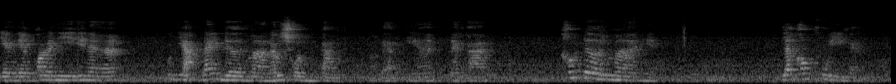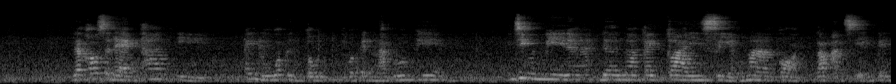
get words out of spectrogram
อย่างอย่างกรณีนี้นะฮะคุณอยากได้เดินมาแล้วชนกันแบบนี้นะคะเขาเดินมาเนี่ยแล้วเขาคุยกัน แล้วเขาแสดงท่าทีให้รู้ว่าเป็นตุ๊ดหรือว่าเป็นรักร่วมเพศ จริงมันมีนะฮะเดินมาไกลๆเสียงมาก่อนเราอัดเสียงเป็น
